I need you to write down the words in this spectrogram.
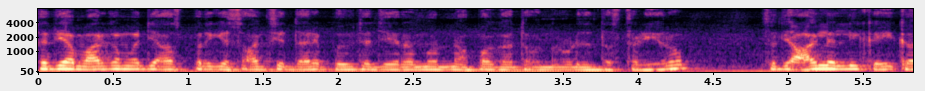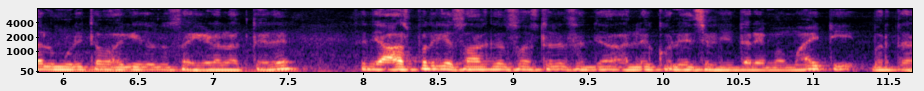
ಸದ್ಯ ಮಾರ್ಗ ಮಧ್ಯೆ ಆಸ್ಪತ್ರೆಗೆ ಸಾಗಿಸಿದ್ದಾರೆ ಪವಿತ್ರ ಜಯರಾಮ್ ಅವರನ್ನ ಅಪಘಾತವನ್ನು ನೋಡಿದಂಥ ಸ್ಥಳೀಯರು. ಸದ್ಯ ಆಗಲಲ್ಲಿ ಕೈ ಕಾಲು ಮುರಿತವಾಗಿದ್ದು ಸಹ ಹೇಳಲಾಗ್ತಾ ಇದೆ. ಸದ್ಯ ಆಸ್ಪತ್ರೆಗೆ ಸಾಗಿಸುವಷ್ಟರಲ್ಲಿ ಸದ್ಯ ಅಲ್ಲೇ ಕೊನೆ ಸೆಳೆದಿದ್ದಾರೆ ಎಂಬ ಮಾಹಿತಿ ಬರ್ತಾ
